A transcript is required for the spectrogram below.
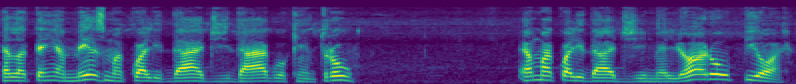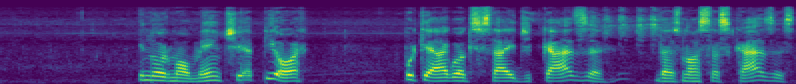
ela tem a mesma qualidade da água que entrou? É uma qualidade melhor ou pior? E normalmente é pior, porque a água que sai de casa, das nossas casas,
